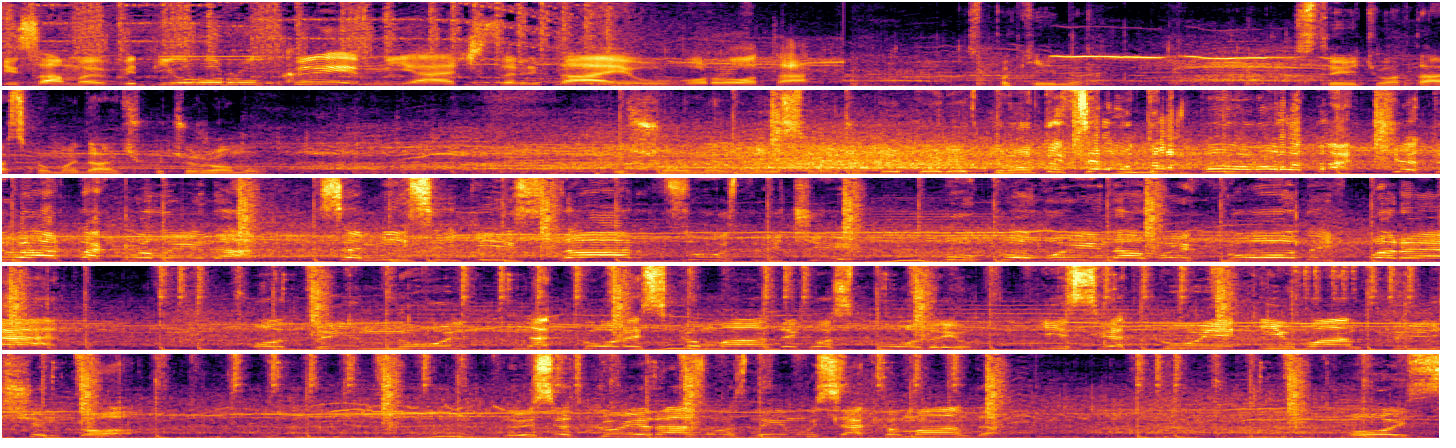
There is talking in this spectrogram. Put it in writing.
І саме від його руки м'яч залітає у ворота. спокійно. Стоїть у вратарському майданчику чужому. Пішов на Вікторів крутиться, удар по воротах, четверта хвилина. Самісінький старт зустрічі. Буковина виходить вперед. 1-0 на користь команди господарів. І святкує Іван Тищенко. Ну і святкує разом з ним уся команда. Ось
